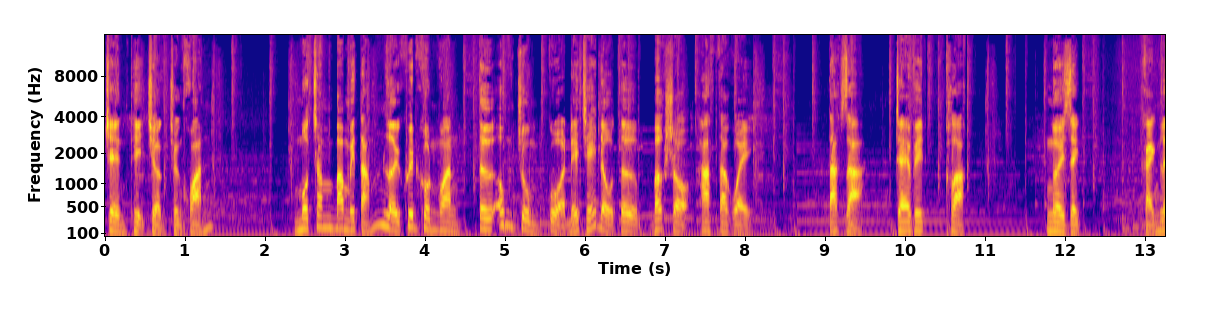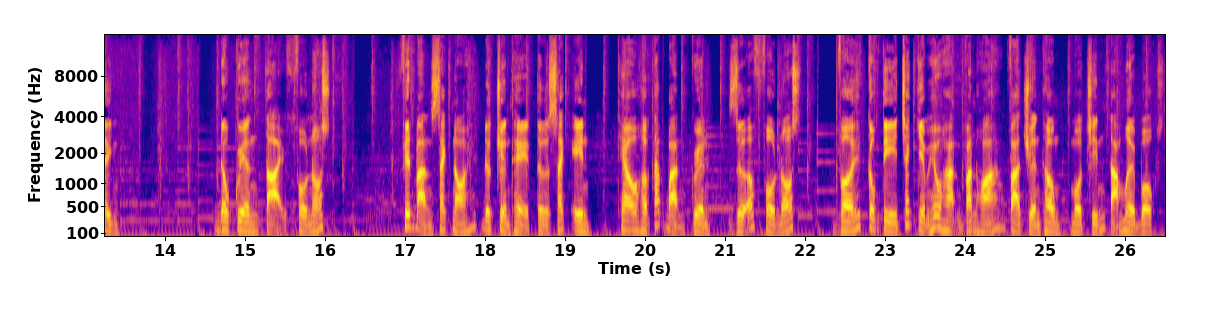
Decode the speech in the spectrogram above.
trên thị trường chứng khoán. 138 lời khuyên khôn ngoan từ ông trùm của đế chế đầu tư Berkshire Hathaway. Tác giả David Clark. Người dịch Khánh Linh. Độc quyền tại Phonos. Phiên bản sách nói được chuyển thể từ sách in theo hợp tác bản quyền giữa Phonos với công ty trách nhiệm hữu hạn văn hóa và truyền thông 1980 Books.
